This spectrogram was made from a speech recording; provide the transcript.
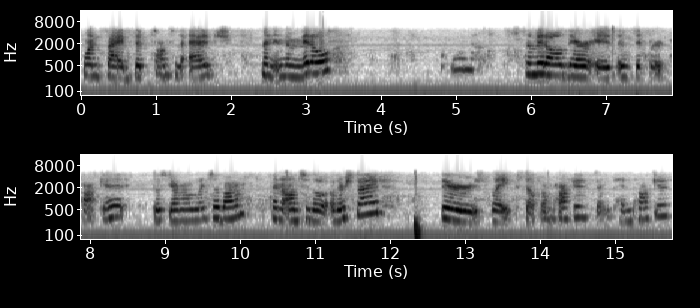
one side zipped onto the edge. Then in the middle, the middle there is a zippered pocket. Goes down all the way to the bottom. Then onto the other side, there's like cell phone pockets and pen pockets.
